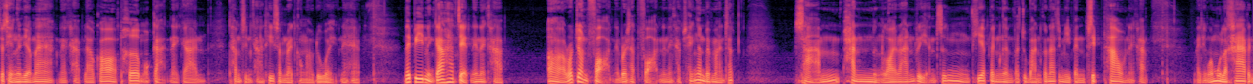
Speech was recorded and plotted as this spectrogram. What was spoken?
จะเสียเงินเยอะมากนะครับแล้วก็เพิ่มโอกาสในการทำสินค้าที่สำเร็จของเราด้วยนะฮะในปี 1957เนี่ยนะครับ รถยนต์ฟอร์ดในบริษัทฟอร์ดเนี่ยนะครับใช้เงินประมาณสัก 3,100 ล้านเหรียญ ซึ่งเทียบเป็นเงินปัจจุบันก็น่าจะมีเป็น 10 เท่านะครับหมายถึงว่ามูลค่าเป็น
